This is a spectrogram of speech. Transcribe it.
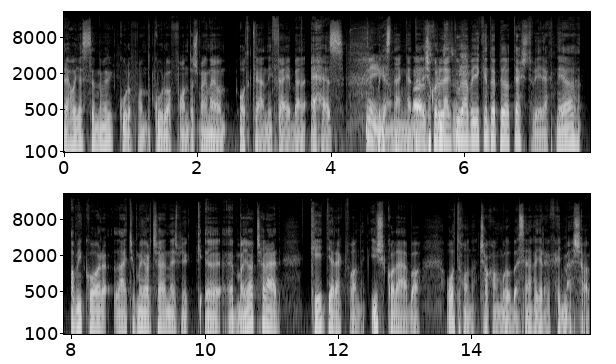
de hogy ez szerintem egy kurva, font, kurva fontos, meg nagyon ott kell lenni fejben ehhez, Igen, hogy ezt ne engedd el. És akkor a biztos. legdurább egyébként például a testvéreknél, amikor látjuk magyar családnál, és mondjuk ö, magyar család, két gyerek van iskolába, otthon csak angolul beszélnek a gyerekek egymással.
